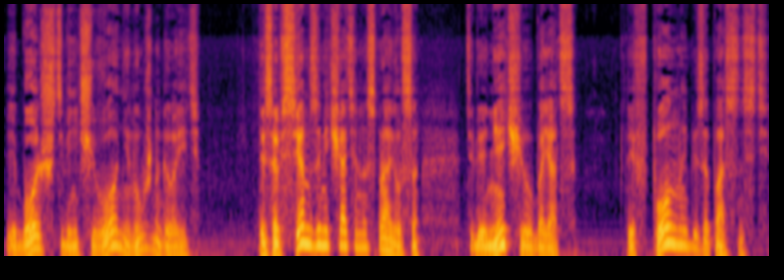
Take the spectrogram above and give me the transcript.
И больше тебе ничего не нужно говорить. Ты совсем замечательно справился. Тебе нечего бояться. Ты в полной безопасности.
